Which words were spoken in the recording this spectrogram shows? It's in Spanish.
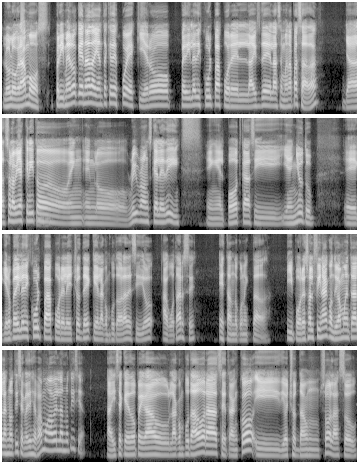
Lo logramos. Primero que nada y antes que después, quiero pedirle disculpas por el live de la semana pasada. Ya se lo había escrito en, los reruns que le di en el podcast y, en YouTube. Eh, quiero pedirle disculpas por el hecho de que la computadora decidió agotarse estando conectada. Y por eso al final, cuando íbamos a entrar a las noticias, le dije, vamos a ver las noticias. Ahí se quedó pegado la computadora, se trancó y dio shutdown sola. So,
